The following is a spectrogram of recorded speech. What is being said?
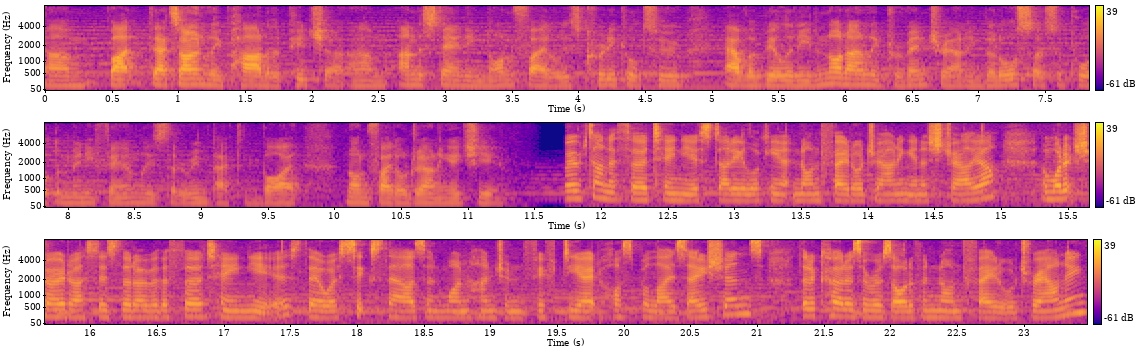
um, but that's only part of the picture. Um, understanding non-fatal is critical to our ability to not only prevent drowning but also support the many families that are impacted by non-fatal drowning each year. We've done a 13 year study looking at non-fatal drowning in Australia and what it showed us is that over the 13 years there were 6,158 hospitalisations that occurred as a result of a non-fatal drowning.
